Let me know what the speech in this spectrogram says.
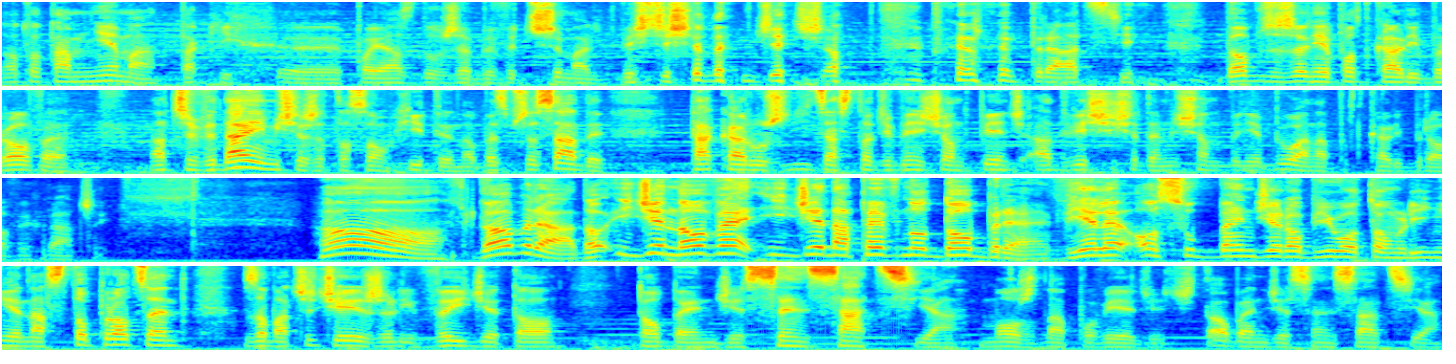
no to tam nie ma takich y, pojazdów, żeby wytrzymać 270 penetracji. Dobrze, że nie podkalibrowe. Znaczy, wydaje mi się, że to są hity, no bez przesady. Taka różnica 195 a 270 by nie była na podkalibrowych raczej. O, dobra, no idzie nowe, idzie na pewno dobre. Wiele osób będzie robiło tą linię na 100%. Zobaczycie, jeżeli wyjdzie to, to będzie sensacja, można powiedzieć. To będzie sensacja.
